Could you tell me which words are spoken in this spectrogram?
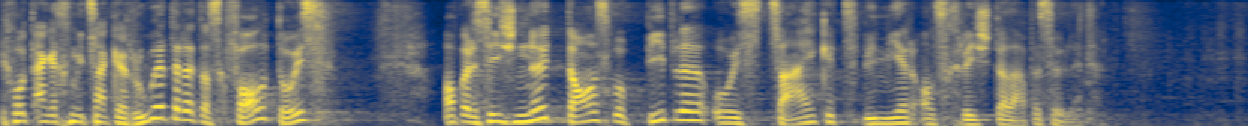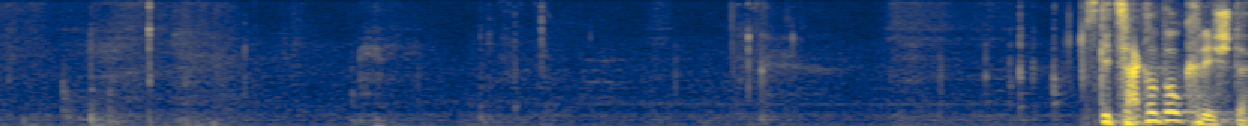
ich wollte eigentlich mit sagen, rudern, das gefällt uns, aber es ist nicht das, was die Bibel uns zeigt, wie wir als Christen leben sollen. Gibt Segelbootchristen.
